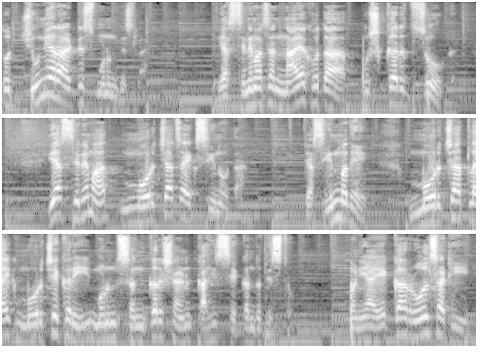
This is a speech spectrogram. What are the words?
तो ज्युनियर आर्टिस्ट म्हणून दिसला. या सिनेमाचा नायक होता पुष्कर जोग. या सिनेमात मोर्चाचा एक सीन होता. त्या सीन मध्ये मोर्चातला एक मोर्चेकरी म्हणून संकर्षण काही सेकंद दिसतो. पण या एका रोलसाठी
